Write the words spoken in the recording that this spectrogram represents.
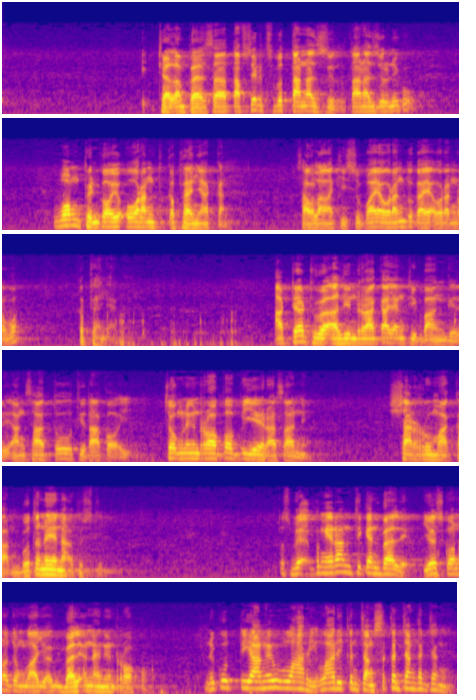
dalam bahasa tafsir disebut tanazul. Tanazul niku wong ben kaya orang kebanyakan. Saya ulang lagi supaya orang tuh kayak orang nopo? Kebanyakan. Ada dua ahli neraka yang dipanggil. Yang satu ditakoi. Cong ning neraka piye rasane? Syarru makan. Mboten enak Gusti. Terus pangeran diken balik. Ya sekono cong mlayu balik nang neraka. Niku tiangnya lari lari kencang sekencang-kencangnya.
